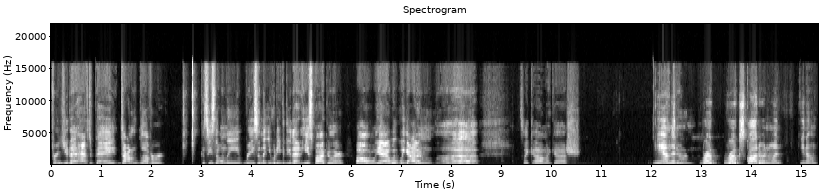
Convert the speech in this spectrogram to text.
for you to have to pay Donald Glover because he's the only reason that you would even do that. He's popular. Oh yeah, we, we got him. Uh, it's like, oh my gosh. Yeah, and then doing? Rogue Rogue Squadron went, you know,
